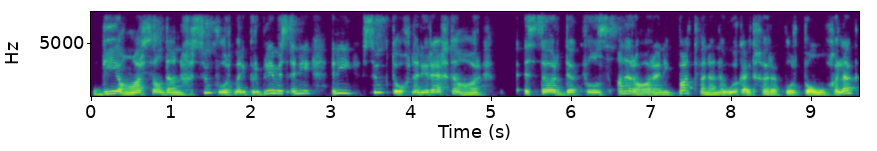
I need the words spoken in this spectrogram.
die haar sal dan gesoek word, maar die probleem is in die in die soektog na die regte haar is daar dikwels ander hare in die pad wat dan nou ook uitgeruk word per ongeluk.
